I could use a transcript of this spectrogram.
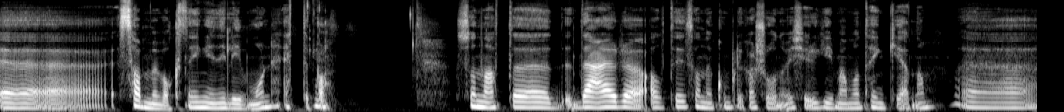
eh, sammenvoksning inn i livmoren etterpå. Sånn at eh, det er alltid sånne komplikasjoner ved kirurgi man må tenke gjennom. Eh,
